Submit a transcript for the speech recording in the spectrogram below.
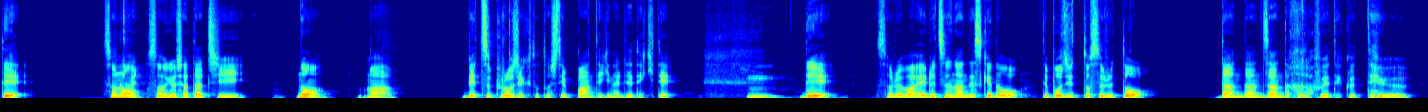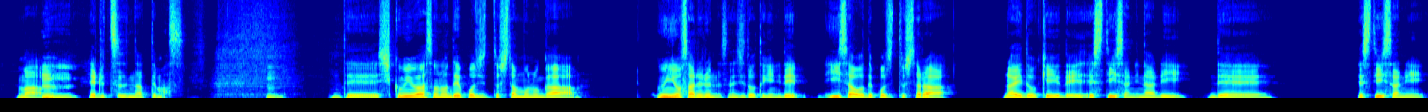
て、そのはい創業者たちの、まあ、別プロジェクトとしてバンっていきなり出てきて、うん。で、それは L2 なんですけど、デポジットすると、だんだん残高が増えていくっていう、まあ、うんうん。L2 になってます。うんで、仕組みはそのデポジットしたものが運用されるんですね、自動的に。で、イーサをデポジットしたら、ライド経由で ST 差になり、で、ST 差に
